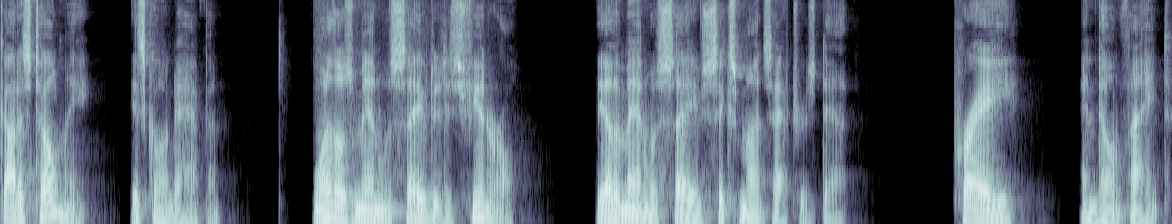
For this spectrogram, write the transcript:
God has told me it's going to happen. One of those men was saved at his funeral, the other man was saved six months after his death. Pray and don't faint.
